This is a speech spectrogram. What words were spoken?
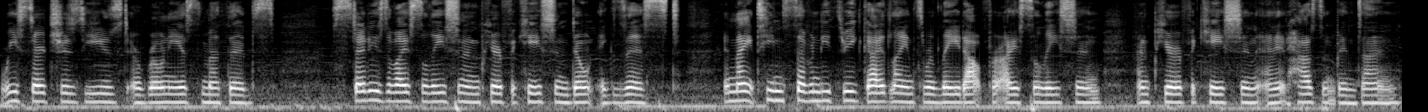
Researchers used erroneous methods. Studies of isolation and purification don't exist. In 1973, guidelines were laid out for isolation and purification, and it hasn't been done.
